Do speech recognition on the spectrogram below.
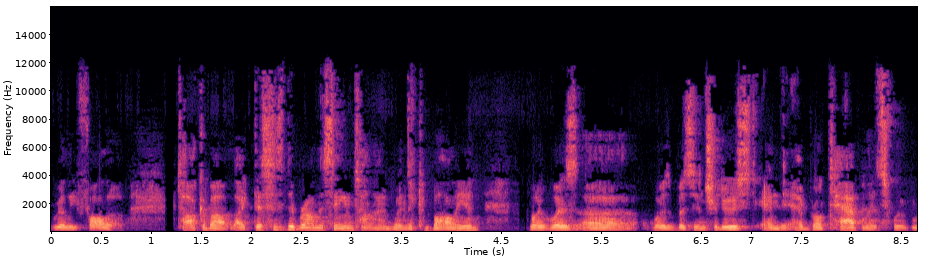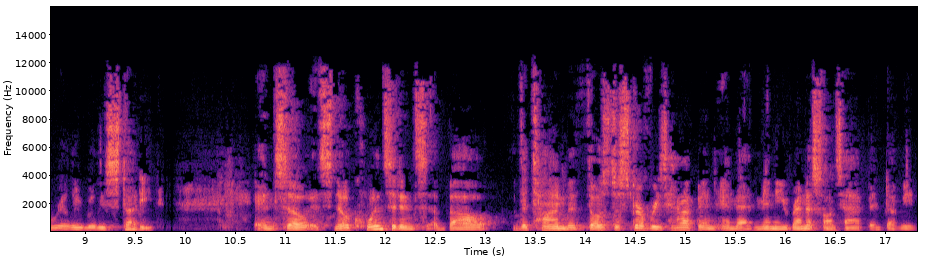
really follow, talk about like this is the, around the same time when the Kybalion was uh, was was introduced and the Emerald tablets were really, really studied. And so it's no coincidence about the time that those discoveries happened and that mini renaissance happened. I mean,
